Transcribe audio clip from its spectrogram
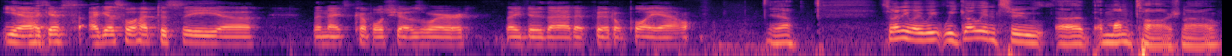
Yeah, I guess I guess we'll have to see uh, the next couple of shows where they do that if it'll play out. Yeah. So anyway, we, we go into uh, a montage now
